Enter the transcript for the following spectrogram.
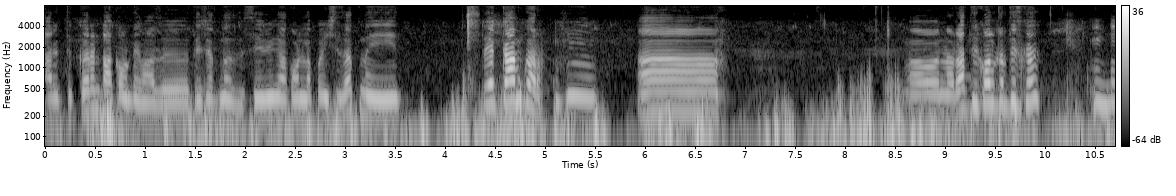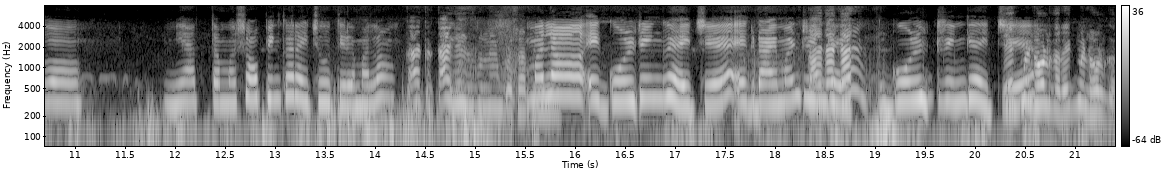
अरे ते करंट अकाउंट आहे माझं. त्याच्यातनं सेव्हिंग अकाउंटला पैसे जात नाहीत. तू एक काम कर. हम्म. अ, अ, न- रात्री कॉल करतेस का? ब- मी आता मग शॉपिंग करायची होती रे मला. काय काय घ्यायचं तुला नेमकं shopping? मला एक गोल्ड रिंग घ्यायची आहे, एक डायमंड काय, रिंग काय, घ्यायची गोल्ड रिंग घ्यायची एक आहे. मिनिट होल्ड कर एक मिनिट होल्ड कर.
